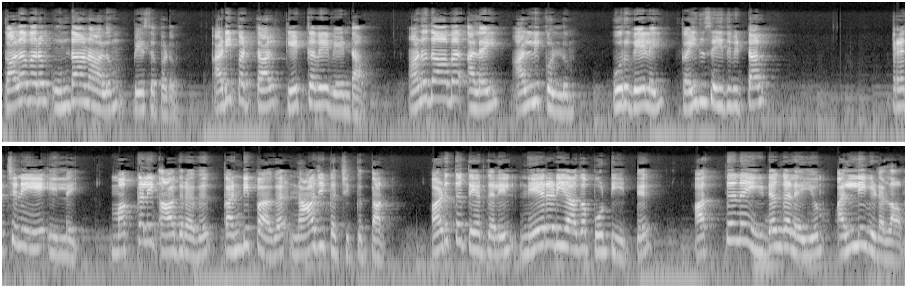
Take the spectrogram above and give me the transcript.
கலவரம் உண்டானாலும் பேசப்படும். அடிபட்டால் கேட்கவே வேண்டாம். அனுதாப அலை அள்ளிக்கொள்ளும். ஒருவேளை கைது செய்துவிட்டால்? பிரச்சனையே இல்லை. மக்களின் ஆதரவு கண்டிப்பாக நாஜி கட்சிக்குத்தான். அடுத்த தேர்தலில் நேரடியாக போட்டியிட்டு அத்தனை இடங்களையும் அள்ளிவிடலாம்.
